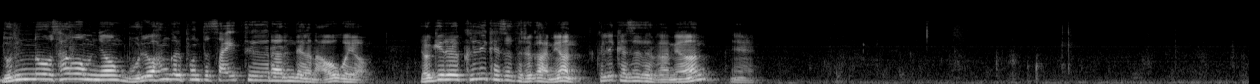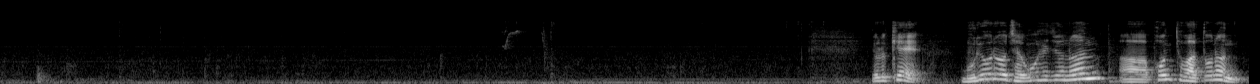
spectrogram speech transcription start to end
눈누 상업용 무료 한글 폰트 사이트라는 데가 나오고요. 여기를 클릭해서 들어가면 클릭해서 들어가면 예. 이렇게 무료로 제공해주는 어, 폰트와 또는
